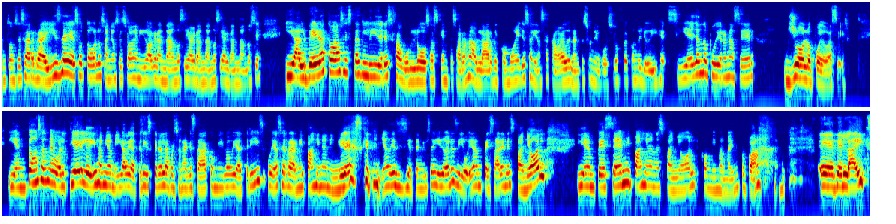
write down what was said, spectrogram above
Entonces, a raíz de eso, todos los años eso ha venido agrandándose agrandándose y agrandándose. Y al ver a todas estas líderes fabulosas que empezaron a hablar de cómo ellas habían sacado adelante su negocio, fue cuando yo dije, si ellas lo pudieron hacer, yo lo puedo hacer. Y entonces me volteé y le dije a mi amiga Beatriz, que era la persona que estaba conmigo, Beatriz, voy a cerrar mi página en inglés, que tenía 17 mil seguidores, y voy a empezar en español. Y empecé mi página en español con mi mamá y mi papá, eh, de likes,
